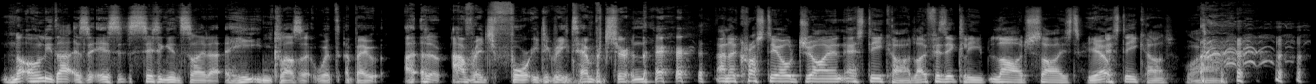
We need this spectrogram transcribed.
Not only that is it is it sitting inside a, a heating closet with about an average forty degree temperature in there, and a crusty old giant SD card, like physically large sized yep. SD card. Wow.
